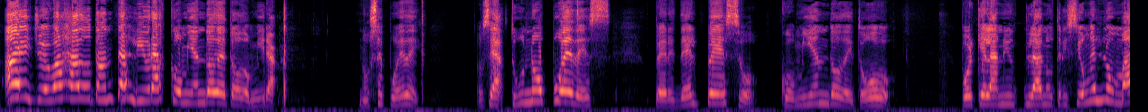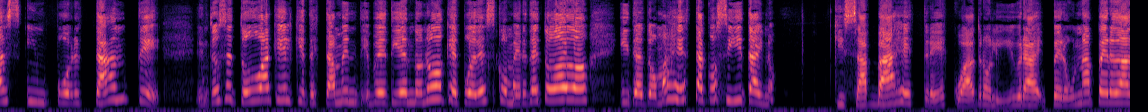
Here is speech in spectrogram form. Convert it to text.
ay, yo he bajado tantas libras comiendo de todo. Mira, no se puede. O sea, tú no puedes perder peso comiendo de todo porque la, nutrición es lo más importante. Entonces todo aquel que te está metiendo, no, que puedes comer de todo y te tomas esta cosita y no, quizás bajes 3, 4 libras, pero una pérdida,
